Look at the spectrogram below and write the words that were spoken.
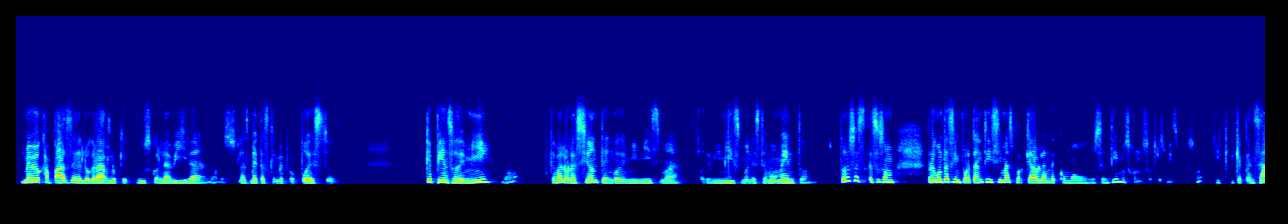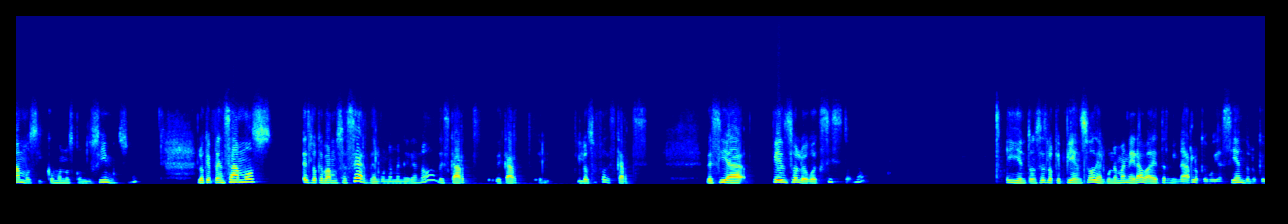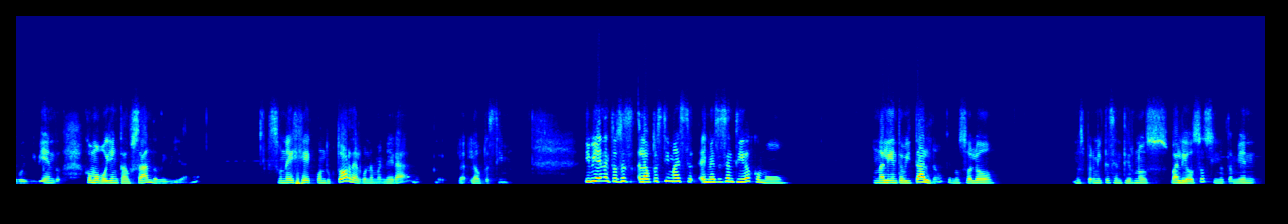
Me veo capaz de lograr lo que busco en la vida, ¿no? las metas que me he propuesto. ¿Qué pienso de mí, ¿no? ¿Qué valoración tengo de mí misma o de mí mismo en este momento? Todas esas, son preguntas importantísimas porque hablan de cómo nos sentimos con nosotros mismos, ¿no? Y, qué pensamos y cómo nos conducimos, ¿no? Lo que pensamos es lo que vamos a hacer de alguna manera, ¿no? Descartes, Descartes el filósofo Descartes, decía, pienso, luego existo, ¿no? Y entonces lo que pienso de alguna manera va a determinar lo que voy haciendo, lo que voy viviendo, cómo voy encauzando mi vida. ¿no? es un eje conductor de alguna manera, la, autoestima. Y bien, entonces la autoestima es en ese sentido como un aliento vital, ¿no? Que no solo nos permite sentirnos valiosos, sino también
